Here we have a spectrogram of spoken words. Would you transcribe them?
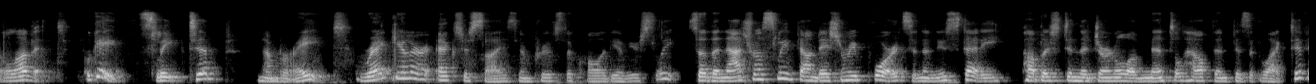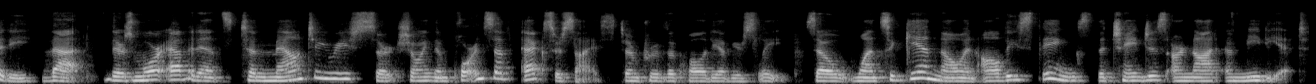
i love it. Okay sleep tip Number eight, regular exercise improves the quality of your sleep. So, the National Sleep Foundation reports in a new study published in the Journal of Mental Health and Physical Activity that there's more evidence to mounting research showing the importance of exercise to improve the quality of your sleep. So, once again, though, in all these things, the changes are not immediate.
